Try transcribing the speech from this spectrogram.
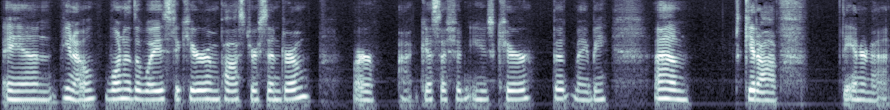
And, you know, one of the ways to cure imposter syndrome, or I guess I shouldn't use cure, but maybe, um, get off the internet.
